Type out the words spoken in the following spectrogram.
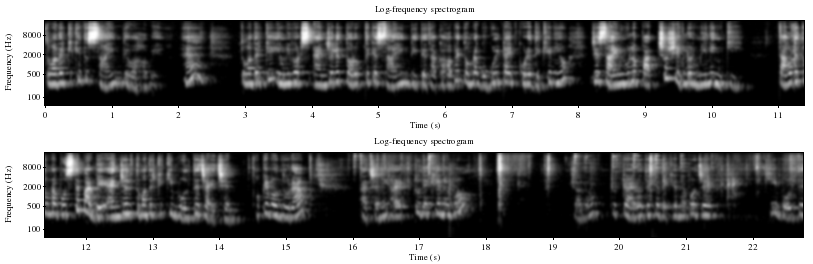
তোমাদেরকে কিন্তু সাইন দেওয়া হবে। তোমাদেরকে ইউনিভার্স অ্যাঞ্জেলের তরফ থেকে সাইন দিতে থাকা হবে। তোমরা গুগল টাইপ করে দেখে নিও যে সাইনগুলো পাচ্ছ, সেগুলোর মিনিং কি। তাহলে তোমরা বুঝতে পারবে অ্যাঞ্জেল তোমাদেরকে কি বলতে চাইছেন। ওকে বন্ধুরা আচ্ছা আমি আরেকটু দেখে নেব। চলো, একটু ট্যারো থেকে দেখে নেব যে কি বলতে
